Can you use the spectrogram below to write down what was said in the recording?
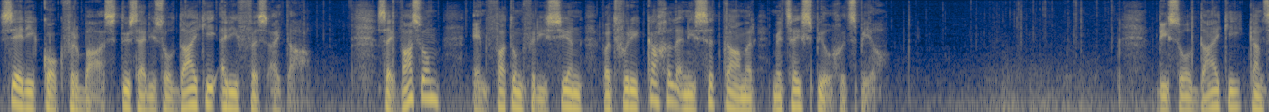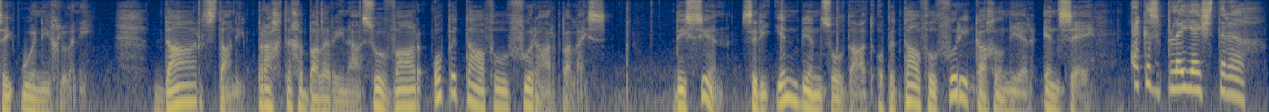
sê die kok verbaas toe sy die soldaatjie uit die vis uithaal. Sy was hom en vat hom vir die seun wat voor die kaggel in die sitkamer met sy speelgoed speel. Die soldaatjie kan sy oë nie glo nie. Daar staan die pragtige ballerina so waar op 'n tafel voor haar paleis. Die seun sit die eenbeen soldaat op 'n tafel voor die kaggel neer en sê: Ek is bly jy's terug.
